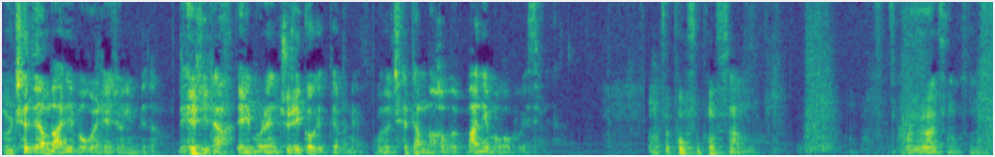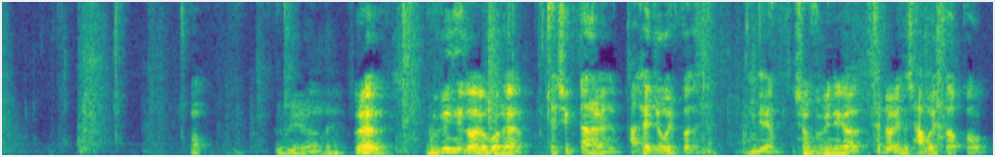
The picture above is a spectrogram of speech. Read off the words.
오늘 최대한 많이 먹을 예정입니다. 내일이랑 내일 모레는 줄일 거기 때문에 오늘 최대한 먹어, 많이 먹어보겠습니다. 엄청 폭수폭수합니다 뭐라 했습니다 어? 우빈이 일어났네? 그래 우빈이가 요번에 제 식단을 다 해주고 있거든요 근데 지금 우빈이가 새벽에서 자고 있어갖고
